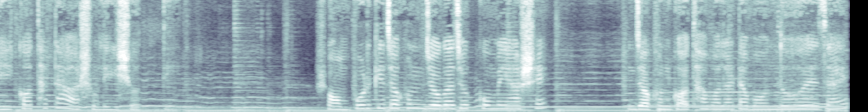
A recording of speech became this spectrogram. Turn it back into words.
এই কথাটা আসলেই সত্যি। সম্পর্কে যখন যোগাযোগ কমে আসে, যখন কথা বলাটা বন্ধ হয়ে যায়,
